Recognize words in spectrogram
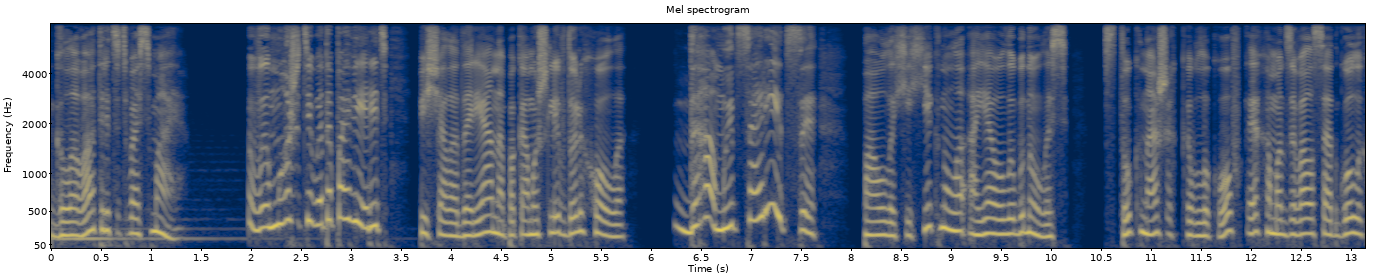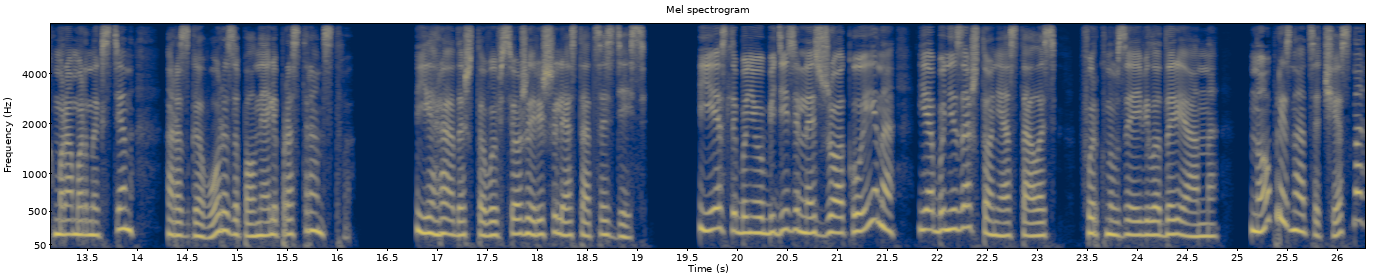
Глава 38. «Вы можете в это поверить?» — пищала Дариана, пока мы шли вдоль холла. «Да, мы царицы!» Паула хихикнула, а я улыбнулась. Стук наших каблуков эхом отзывался от голых мраморных стен, а разговоры заполняли пространство. «Я рада, что вы все же решили остаться здесь. Если бы не убедительность Жоакуина, я бы ни за что не осталась», — фыркнув, заявила Дарианна. «Но, признаться честно,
